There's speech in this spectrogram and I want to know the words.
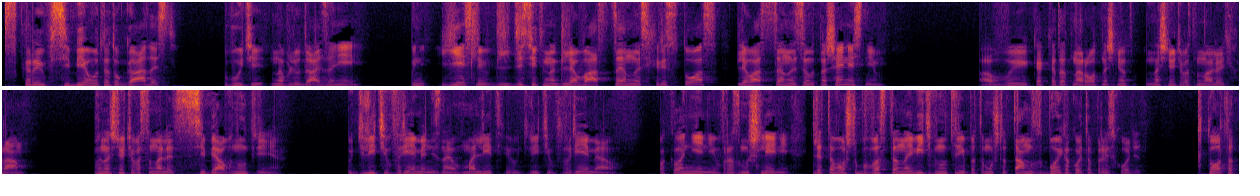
скрыв в себе вот эту гадость, вы будете наблюдать за ней, если действительно для вас ценность Христос, для вас ценность взаимоотношения с Ним, а вы, как этот народ, начнет, начнете восстанавливать храм. Вы начнете восстанавливать себя внутренне. Уделите время, не знаю, в молитве, уделите время в поклонении, в размышлении, для того, чтобы восстановить внутри, потому что там сбой какой-то происходит. Кто-то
